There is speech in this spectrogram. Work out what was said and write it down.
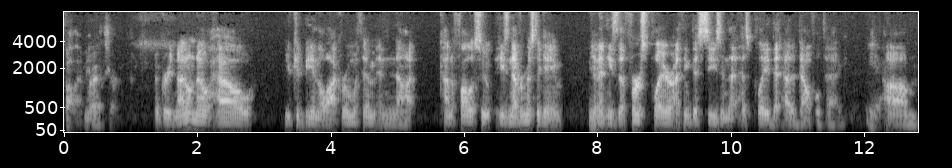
follow that man Right. for sure. Agreed. And I don't know how you could be in the locker room with him and not kind of follow suit. He's never missed a game. Yeah, And then he's the first player, I think, this season that has played that had a doubtful tag. yeah. Um,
